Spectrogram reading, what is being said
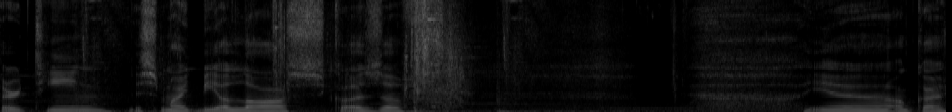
13. This might be a loss because of... Yeah, okay.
